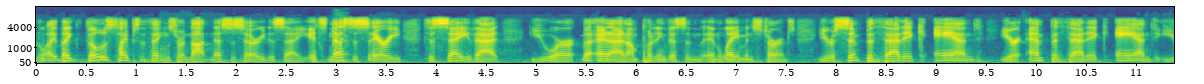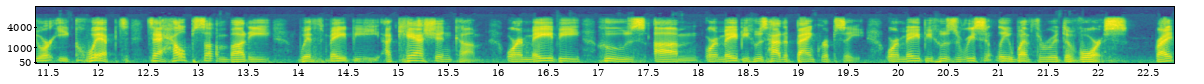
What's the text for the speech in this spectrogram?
Like, like those types of things are not necessary to say. It's necessary yeah. to say that you are, and, and I'm putting this in, in layman's terms, you're sympathetic and you're empathetic and you're equipped to help somebody with maybe a cash income or maybe who's um, or maybe who's had a bankruptcy or maybe who's recently went through a divorce right?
